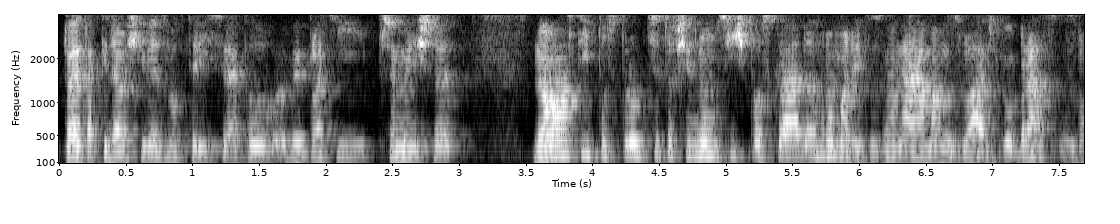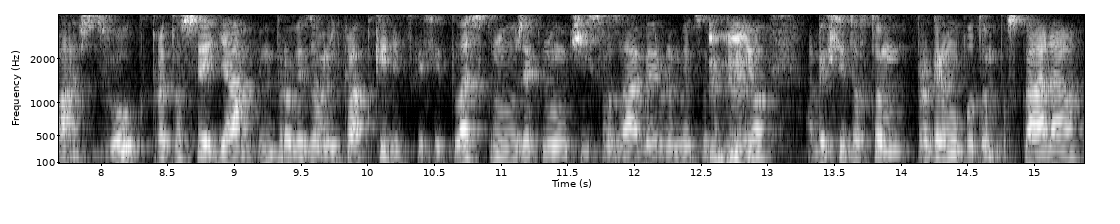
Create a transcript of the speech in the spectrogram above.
to je taky další věc, o který se jako vyplatí přemýšlet. No a v té postprodukci to všechno musíš poskládat dohromady. To znamená, já mám zvlášť obraz, zvlášť zvuk, proto si dělám improvizované klapky, vždycky si tlesknu, řeknu číslo záběru nebo něco Mhm. takového, abych si to v tom programu potom poskládal.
